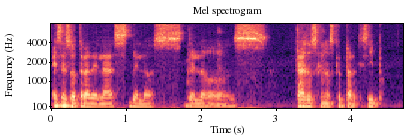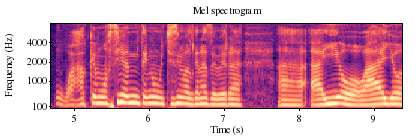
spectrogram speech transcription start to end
Esa es otra de las de los de los casos en los que participo. Wow, qué emoción. Tengo muchísimas ganas de ver a, a, Io o a Io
